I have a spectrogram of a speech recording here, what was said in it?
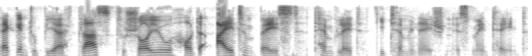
back into BRF Plus to show you how the item-based template determination is maintained.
